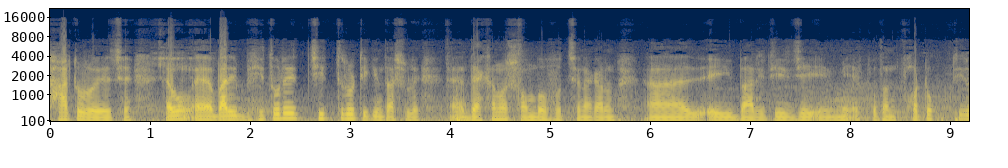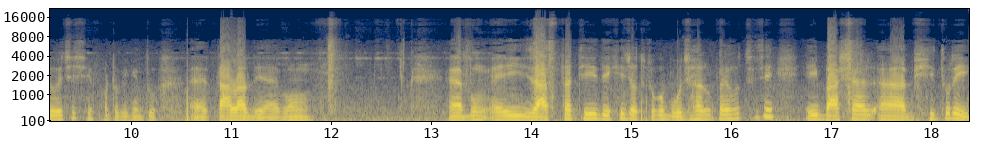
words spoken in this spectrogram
ঘাটও রয়েছে। এবং বাড়ির ভিতরের চিত্রটি কিন্তু আসলে দেখানো সম্ভব হচ্ছে না। কারণ এই বাড়িটির যে প্রধান ফটকটি রয়েছে, সেই ফটকে কিন্তু তালা দেয়া এবং এবং এই রাস্তাটি দেখে যতটুকু বোঝার উপায় হচ্ছে যে এই বাসার ভিতরেই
